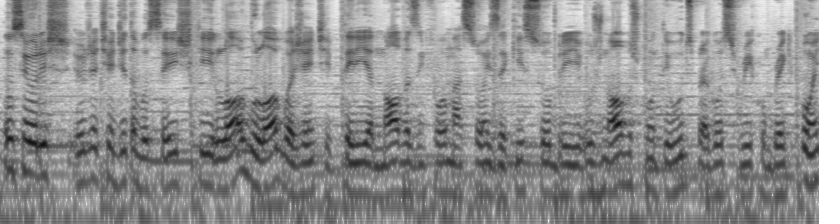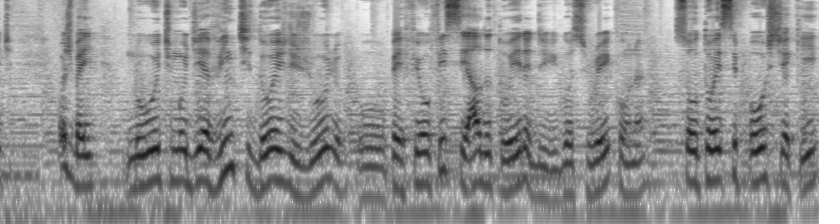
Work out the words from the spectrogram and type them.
Então, senhores, eu já tinha dito a vocês que logo logo a gente teria novas informações aqui sobre os novos conteúdos para Ghost Recon Breakpoint Pois bem, no último dia 22 de julho, o perfil oficial do Twitter de Ghost Recon né, soltou esse post aqui,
